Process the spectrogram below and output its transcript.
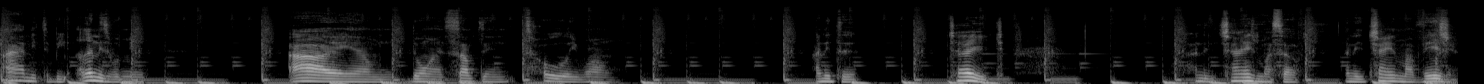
I need to be honest with me. I am doing something totally wrong. I need to change. I need to change myself. I need to change my vision.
